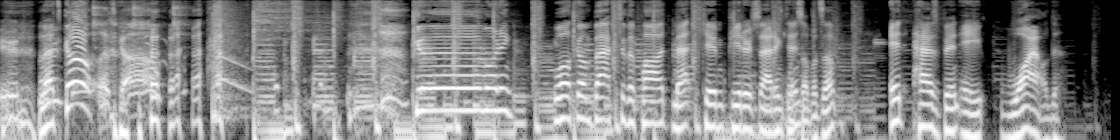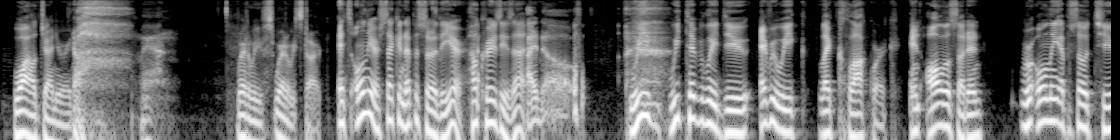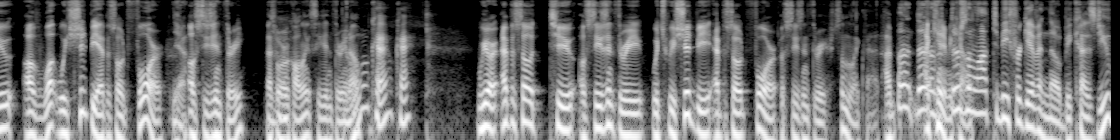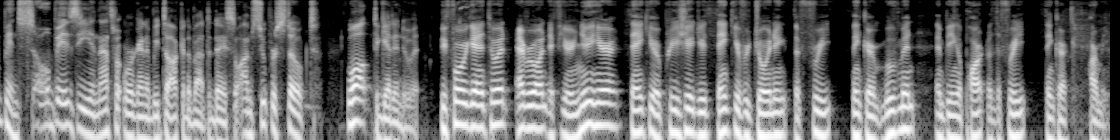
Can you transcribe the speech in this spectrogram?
Let's go. Let's go. Good morning. Welcome back to the pod. Matt, Kim, Peter Saddington. what's up? What's up? It has been a wild, wild January. Oh, man, where do we where do we start? It's only our second episode of the year. How crazy is that? I know. we we typically do every week like clockwork, and all of a sudden, we're only episode two of what we should be episode four Yeah. of season three. That's what we're mm-hmm. calling it, season three now. Oh, mm-hmm. okay, okay. We are episode two of season three, which we should be episode four of season three, something like that. I, But I can't even there's count. a lot to be forgiven though, because you've been so busy, and that's what we're going to be talking about today. So I'm super stoked well, to get into it. before we get into it, everyone, if you're new here, thank you, appreciate you. Thank you for joining the Free Thinker movement and being a part of the Free Thinker Army.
